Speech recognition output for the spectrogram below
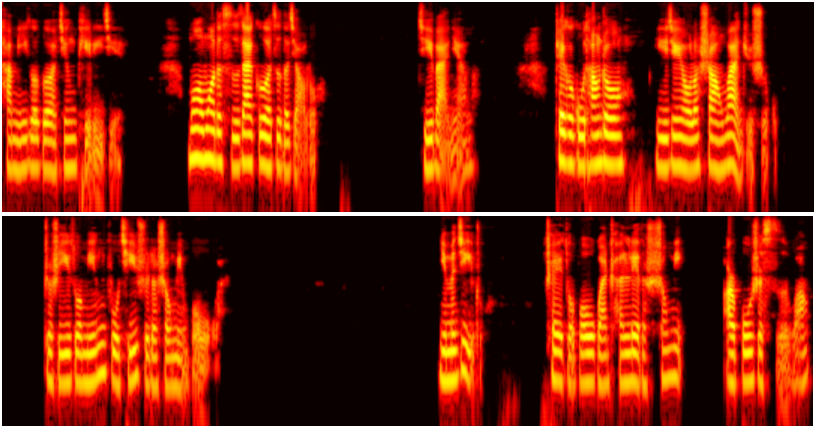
他们一个个精疲力竭，默默地死在各自的角落。几百年了，这个古堂中已经有了上万具尸骨。这是一座名副其实的生命博物馆。你们记住，这座博物馆陈列的是生命，而不是死亡。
